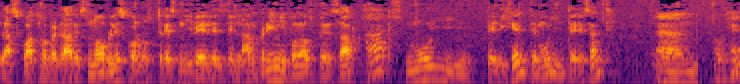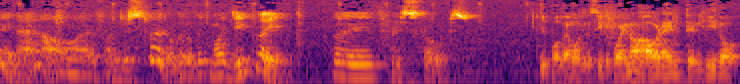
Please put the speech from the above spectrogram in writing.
las cuatro verdades nobles con los tres niveles del Ambrim y podemos pensar, ah, pues muy inteligente, muy interesante. And, okay, now I've understood a little bit more deeply the three scopes. Y podemos decir, bueno, ahora he entendido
